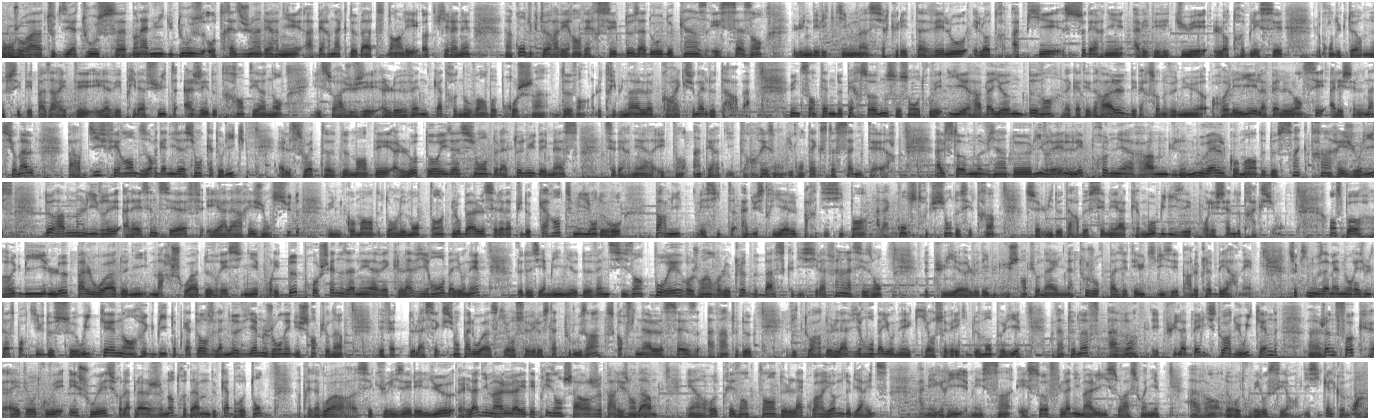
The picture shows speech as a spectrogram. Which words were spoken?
Bonjour à toutes et à tous. Dans la nuit du 12 au 13 juin dernier, à Bernac-de-Batte, dans les Hautes-Pyrénées, un conducteur avait renversé deux ados de 15 et 16 ans. L'une des victimes circulait à vélo et l'autre à pied. Ce dernier avait été tué, l'autre blessé. Le conducteur ne s'était pas arrêté et avait pris la fuite, âgé de 31 ans. Il sera jugé le 24 novembre prochain devant le tribunal correctionnel de Tarbes. Une centaine de personnes se sont retrouvées hier à Bayonne devant la cathédrale, des personnes venues relayer l'appel lancé à l'échelle nationale par différentes organisations catholiques. Elles souhaitent demander l'autorisation de la tenue des messes, ces dernières étant interdites en raison du contexte sanitaire. Alstom vient de livrer les premières rames d'une nouvelle commande de 5 trains Régiolis, deux rames livrées à la SNCF et à la région sud, une commande dont le montant global s'élève à plus de 40 millions d'euros parmi les sites industriels participant à la construction de ces trains, celui de Tarbes-Séméac mobilisé pour les chaînes de traction. En sport rugby, le palois Denis Marchois devrait signer pour les deux prochaines années avec l'Aviron bayonnais. Le deuxième ligne de 26 ans pourrait rejoindre le club basque d'ici la fin de la saison. Depuis euh, le début du championnat, il n'a toujours pas été utilisé par le club béarnais. Ce qui nous amène aux résultats sportifs de ce week-end. En rugby top 14, la neuvième journée du championnat. Défaite de la section paloise qui recevait le stade toulousain. Score final 16 à 22. Victoire de l'Aviron bayonnais qui recevait l'équipe de Montpellier 29 à 20. Et puis la belle histoire du week-end. Un jeune phoque a été retrouvé échoué sur la plage Notre-Dame de Cap-Breton. Après avoir sécurisé les lieux, l'animal a été pris en charge par les gendarmes et un représentant de l'aquarium de Biarritz a maigri mais sain et sauf l'animal y sera soigné avant de retrouver l'océan d'ici quelques mois.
